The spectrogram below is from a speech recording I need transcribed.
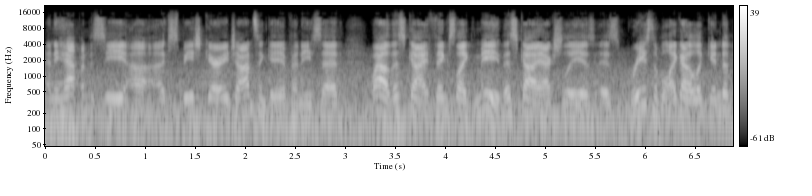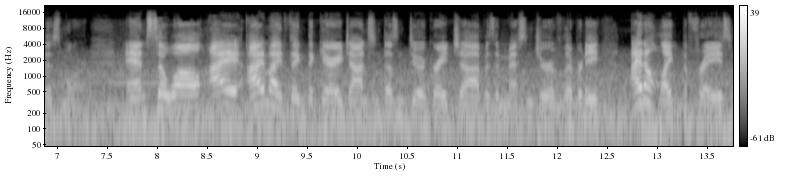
And he happened to see a, a, speech Gary Johnson gave, and he said, Wow, this guy thinks like me. This guy actually is, is reasonable. I got to look into this more. And so while I, I might think that Gary Johnson doesn't do a great job as a messenger of liberty, I don't like the phrase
